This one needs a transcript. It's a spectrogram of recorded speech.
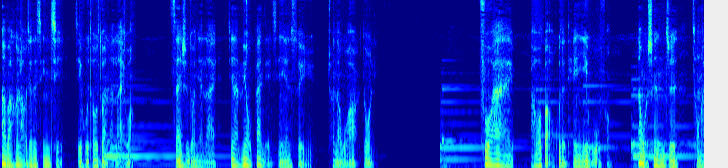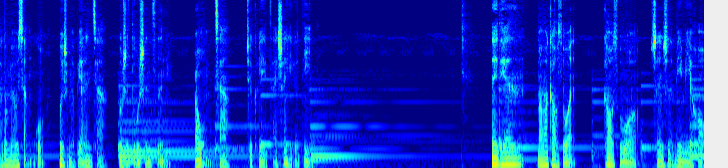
爸爸和老家的亲戚几乎都断了来往。三十多年来，竟然没有半点闲言碎语传到我耳朵里。父爱把我保护的天衣无缝，但我甚至从来都没有想过，为什么别人家都是独生子女，而我们家却可以再生一个弟弟。那天，妈妈告诉我，告诉我身世的秘密后，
